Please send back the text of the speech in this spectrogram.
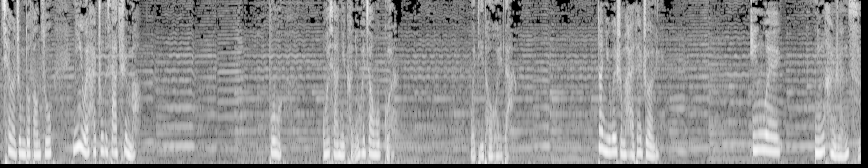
欠了这么多房租，你以为还住得下去吗？不，我想你肯定会叫我滚。我低头回答。那你为什么还在这里？因为，您很仁慈。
